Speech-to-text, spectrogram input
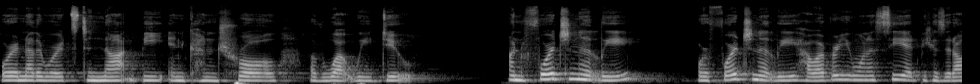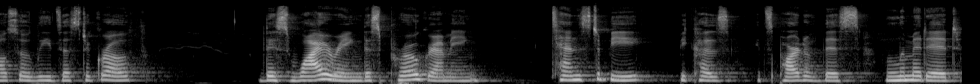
or in other words, to not be in control of what we do? Unfortunately, or fortunately, however you want to see it, because it also leads us to growth, this wiring, this programming tends to be because it's part of this limited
